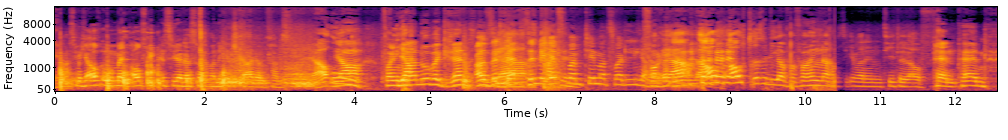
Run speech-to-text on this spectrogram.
Nee, was mich auch im Moment aufregt, ist wieder, dass du einfach nicht ins Stadion kannst. Ja, oh, Ja. vor allem Ja, nur begrenzt. Also sind, Ja. wir, sind wir jetzt beim Thema zweite Liga? Vor, ja, auch, auch dritte Liga verfolgen nach sich immer den Titel auf. Pen. Pen.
